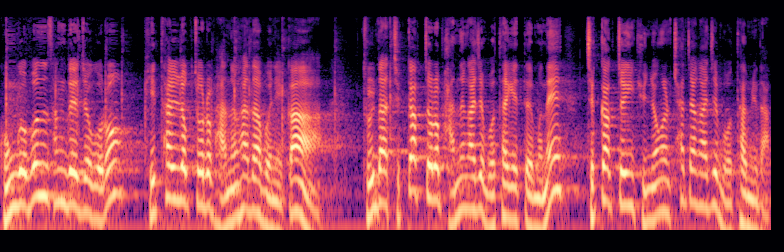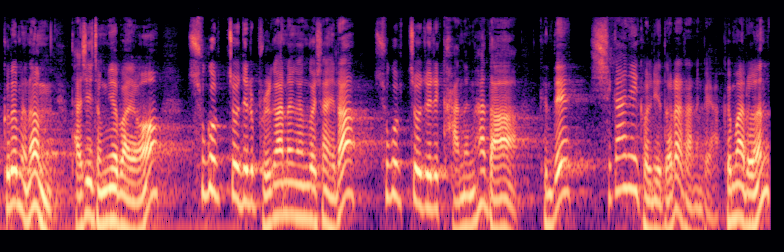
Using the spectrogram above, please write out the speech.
공급은 상대적으로 비탄력적으로 반응하다 보니까 둘 다 즉각적으로 반응하지 못하기 때문에 즉각적인 균형을 찾아가지 못합니다. 그러면은 다시 정리해 봐요. 수급 조절이 불가능한 것이 아니라 수급 조절이 가능하다. 근데 시간이 걸리더라라는 거야. 그 말은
